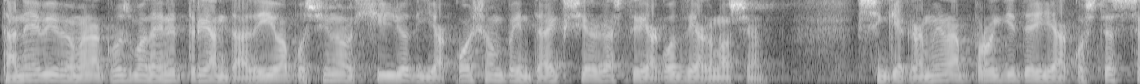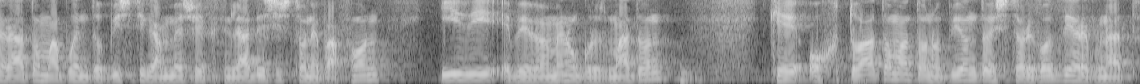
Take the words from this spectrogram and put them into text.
Τα νέα επιβεβαιωμένα κρούσματα είναι 32 από σύνολο 1.256 εργαστηριακών διαγνώσεων. Συγκεκριμένα πρόκειται για 24 άτομα που εντοπίστηκαν μέσω εχνηλάτησης των επαφών ήδη επιβεβαιωμένων κρουσμάτων και 8 άτομα των οποίων το ιστορικό διαρευνάται.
